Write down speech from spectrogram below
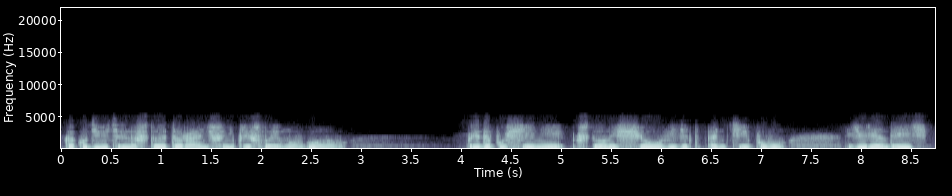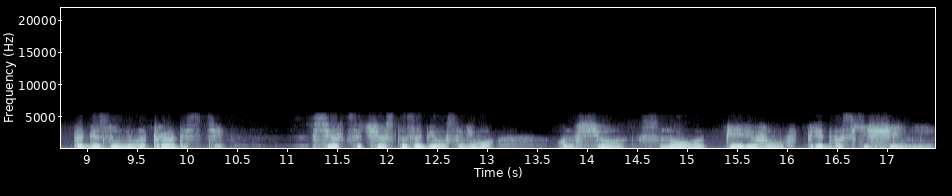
Как удивительно, что это раньше не пришло ему в голову. При допущении, что он еще увидит Антипову, Юрий Андреевич обезумел от радости, Сердце часто забилось у него. Он все снова пережил в предвосхищении.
